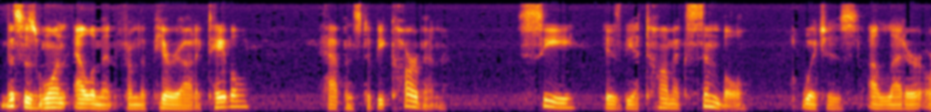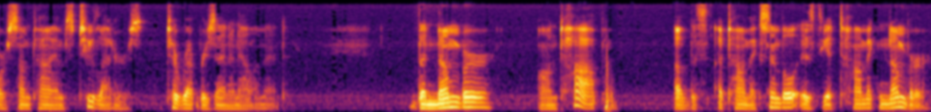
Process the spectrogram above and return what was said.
This is one element from the periodic table, happens to be carbon. C is the atomic symbol, which is a letter or sometimes two letters to represent an element. The number on top of this atomic symbol is the atomic number.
